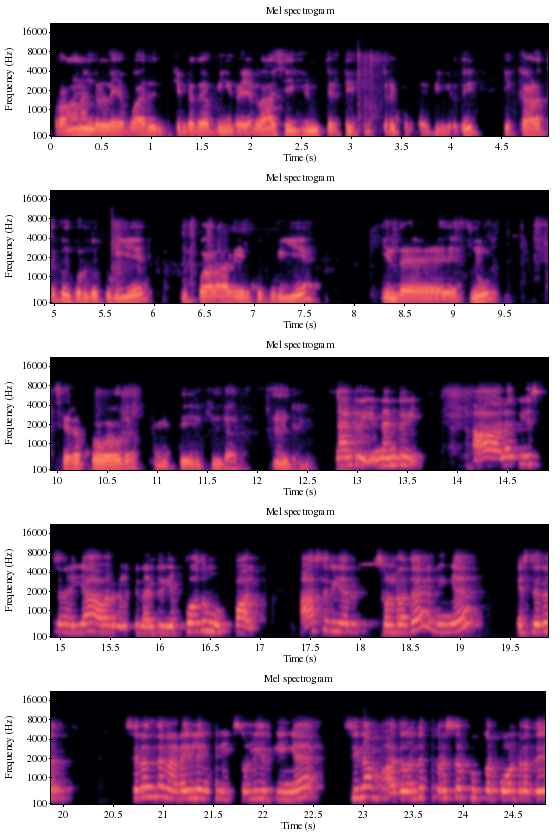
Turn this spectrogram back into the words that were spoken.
புராணங்கள்ல எவ்வாறு இருக்கின்றது அப்படிங்கிற எல்லா செய்திகளும் திரட்டி கொடுத்திருப்பது அப்படிங்கிறது எக்காலத்துக்கும் பொருந்தக்கூடிய முப்பாலாக இருக்கக்கூடிய இந்த நூல் சிறப்போடு அமைத்து இருக்கின்றார். நன்றி. நன்றி நன்றி. ஆ அழகேசன் ஐயா அவர்களுக்கு நன்றி. எப்போதும் உப்பால். ஆசிரியர் சொல்றத நீங்க சிற சிறந்த நடையில எங்களுக்கு சொல்லியிருக்கீங்க. சினம் அது வந்து பிரஷர் குக்கர் போன்றது.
